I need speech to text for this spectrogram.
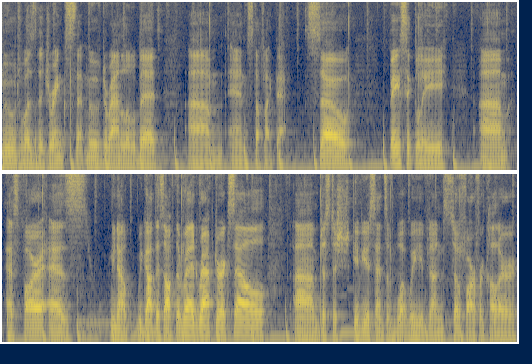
moved was the drinks that moved around a little bit um, and stuff like that. So basically, um, as far as, you know, we got this off the Red Raptor XL, um, just to give you a sense of what we've done so far for color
